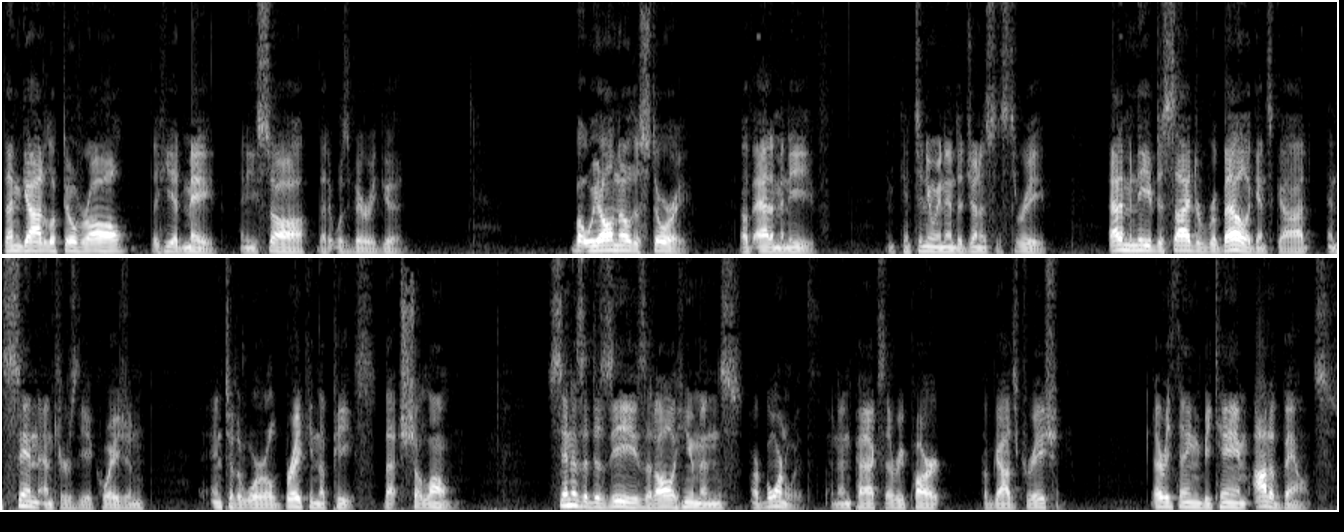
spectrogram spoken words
then God looked over all that he had made, and he saw that it was very good. But we all know the story of Adam and Eve. And continuing into Genesis 3, Adam and Eve decide to rebel against God, and sin enters the equation into the world, breaking the peace, that shalom. Sin is a disease that all humans are born with and impacts every part of God's creation. Everything became out of balance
